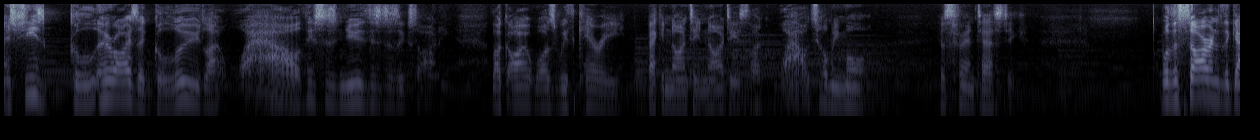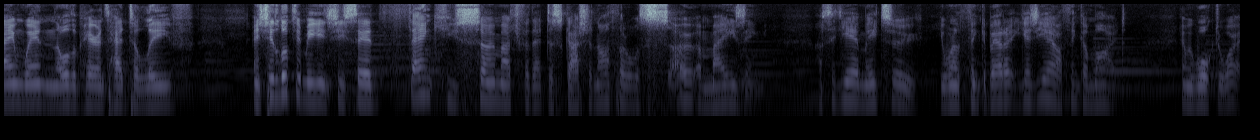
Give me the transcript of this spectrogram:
And she's her eyes are glued, like, wow, this is new, this is exciting. Like I was with Kerry back in 1990. It's like, wow, tell me more. It was fantastic. Well, the siren of the game went, and all the parents had to leave. And she looked at me and she said, Thank you so much for that discussion. I thought it was so amazing. I said, Yeah, me too. You want to think about it? He goes, Yeah, I think I might. And we walked away.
